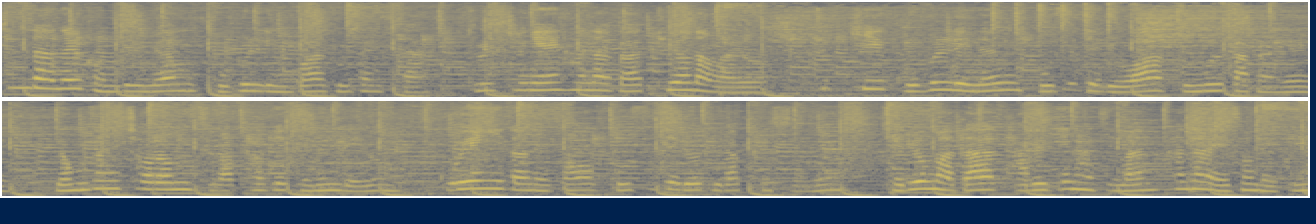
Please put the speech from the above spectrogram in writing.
신단을 건들면 고블린과 도살자 둘 중에 하나가 튀어나와요. 특히 고블린은 보스 재료와 보물 가방을 영상처럼 드랍하게 되는데요. 고행이단에서 보스 재료 드랍 횟수는 재료마다 다르긴 하지만 하나에서 4개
